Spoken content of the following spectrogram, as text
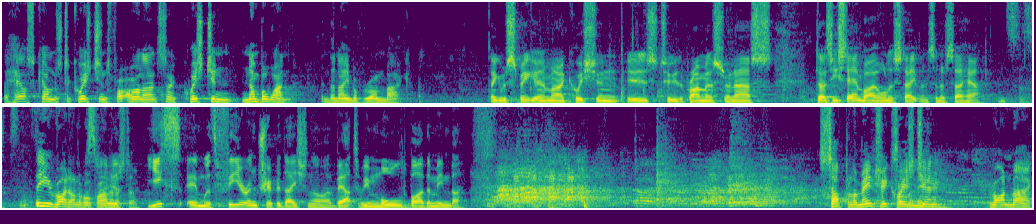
The House comes to questions for oral answer. Question number one, in the name of Ron Mark. Thank you, Mr. Speaker. My question is to the Prime Minister and asks Does he stand by all his statements, and if so, how? The Right Honourable Prime Minister. Yes, and with fear and trepidation, I'm about to be mauled by the member. Supplementary question, Ron Mark.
